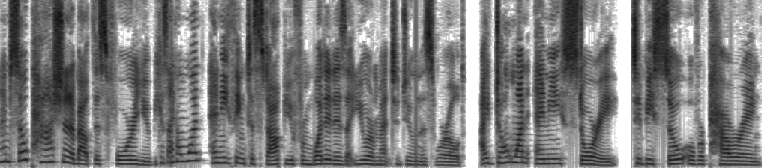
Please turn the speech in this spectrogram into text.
I'm so passionate about this for you because I don't want anything to stop you from what it is that you are meant to do in this world. I don't want any story to be so overpowering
